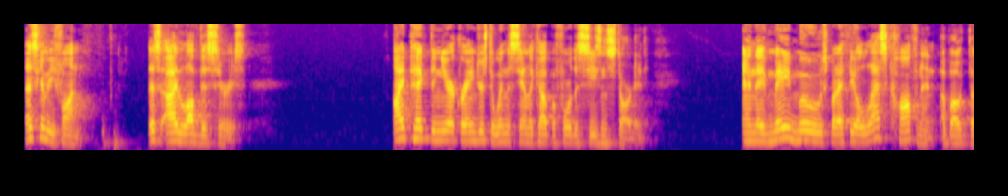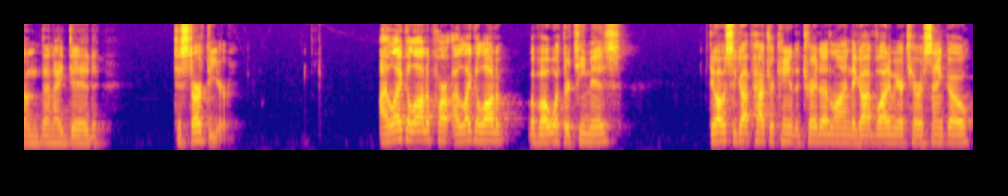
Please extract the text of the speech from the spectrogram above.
this is gonna be fun. This I love this series. I picked the New York Rangers to win the Stanley Cup before the season started. And they've made moves, but I feel less confident about them than I did to start the year. I like a lot of part I like a lot of about what their team is. They obviously got Patrick Kane at the trade deadline. They got Vladimir Tarasenko.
